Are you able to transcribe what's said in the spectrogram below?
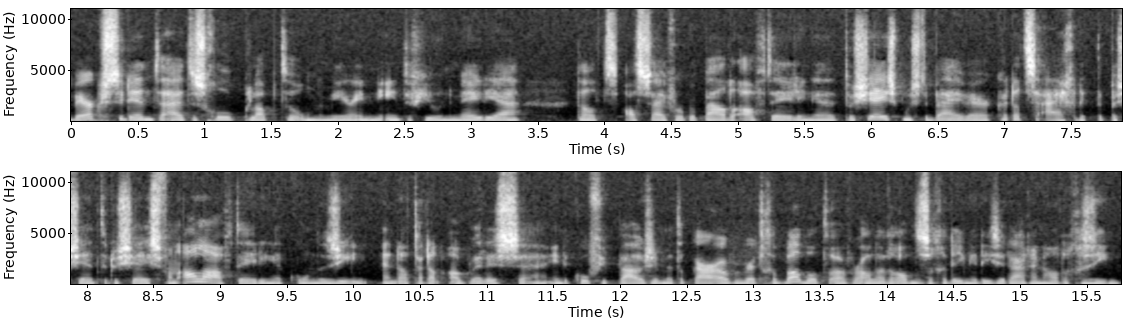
werkstudenten uit de school klapten, onder meer in een interview in de media, dat als zij voor bepaalde afdelingen dossiers moesten bijwerken, dat ze eigenlijk de patiëntendossiers van alle afdelingen konden zien. En dat er dan ook wel eens in de koffiepauze met elkaar over werd gebabbeld over alle ranzige dingen die ze daarin hadden gezien.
